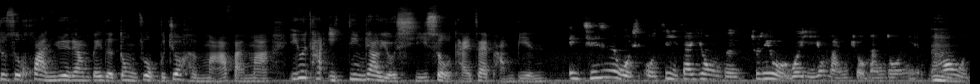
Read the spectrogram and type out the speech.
就是换月亮杯的动作，不就很麻烦吗？因为它一定要有洗手台在旁边。哎、欸，其实我我自己在用的，就是因为我我也用蛮久蛮多年，然后我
